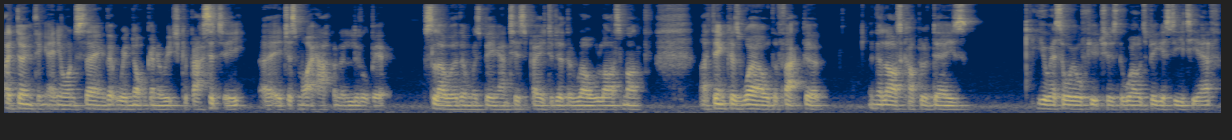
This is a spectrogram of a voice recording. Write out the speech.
I don't think anyone's saying that we're not going to reach capacity. Uh, it just might happen a little bit slower than was being anticipated at the roll last month. I think as well the fact that in the last couple of days, US oil futures, the world's biggest ETF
